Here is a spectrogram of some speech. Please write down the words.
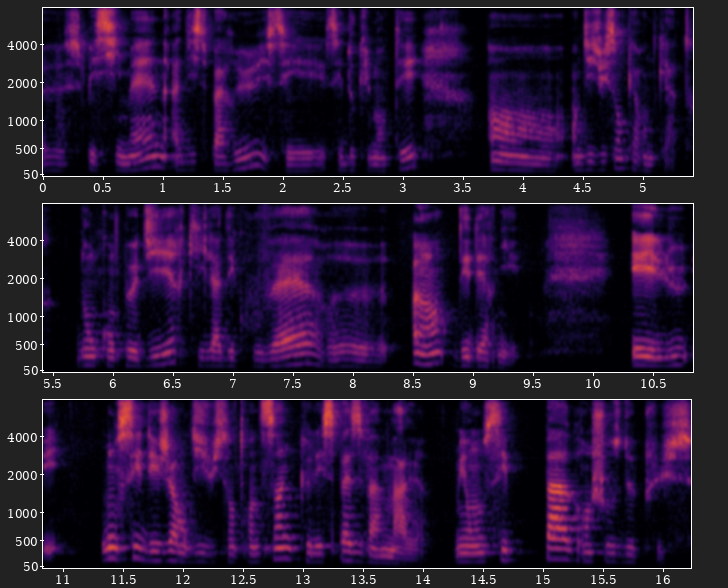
euh, spécimen a disparu, et c'est documenté, en, 1844. Donc on peut dire qu'il a découvert euh, un des derniers. Et, on sait déjà en 1835 que l'espèce va mal, mais on ne sait pas grand-chose de plus.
